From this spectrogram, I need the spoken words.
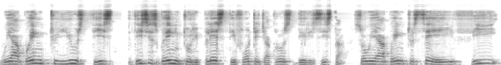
We are going to use this this is going to replace the voltage across the resistor. So we are going to say V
